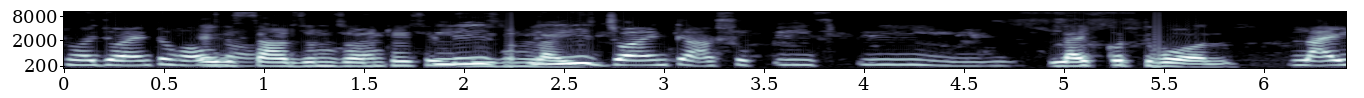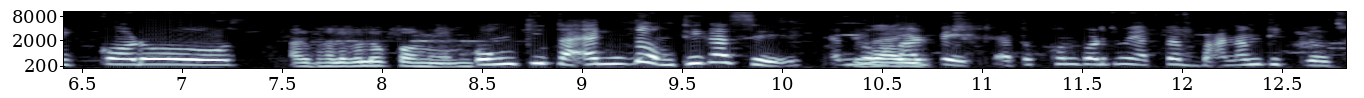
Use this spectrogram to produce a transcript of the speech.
সবাই জয়েন্ট হও এই চারজন জয়েন্ট হয়েছে প্লিজ প্লিজ জয়েন্টে আসো প্লিজ প্লিজ লাইক করতে বল। লাইক করো। আর ভালো ভালো কমেন্ট অঙ্কিতা একদম ঠিক আছে। একদম পারফেক্ট এতক্ষণ পরে তুমি একটা বানান ঠিক করেছ।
